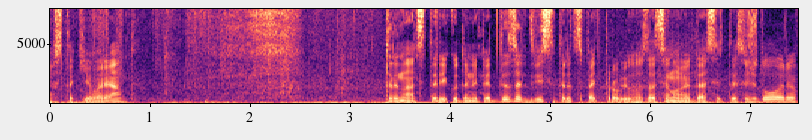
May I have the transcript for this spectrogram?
Ось такий варіант. 13 рік 1,5 дизель, 235 пробігу. За ціною 10 тисяч доларів.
